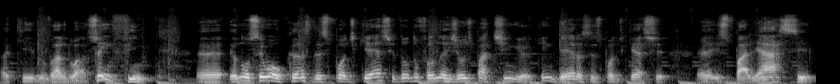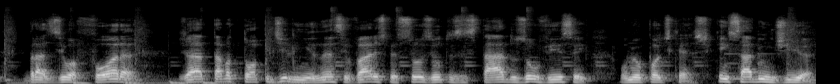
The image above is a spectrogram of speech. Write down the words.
Aqui no Vale do Aço. Enfim, é, eu não sei o alcance desse podcast, então estou falando da região de Patinga. Quem dera se esse podcast é, espalhasse Brasil afora, já estava top de linha, né? Se várias pessoas em outros estados ouvissem o meu podcast. Quem sabe um dia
